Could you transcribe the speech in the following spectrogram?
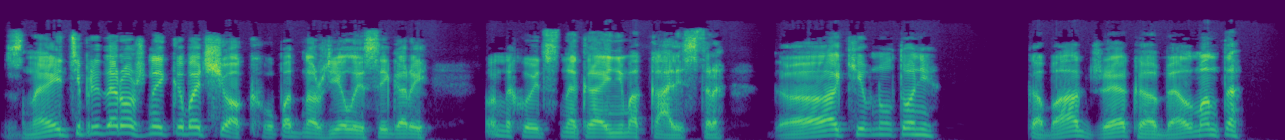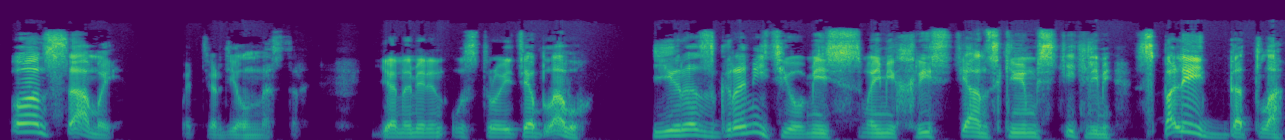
Знаете придорожный кабачок у подножья Лысой горы? Он находится на окраине МакАлистера. — Да, — кивнул Тони. — Кабак Джека Белмонта. — Он самый, — подтвердил Нестор. — Я намерен устроить облаву и разгромить его вместе с моими христианскими мстителями, спалить дотла.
